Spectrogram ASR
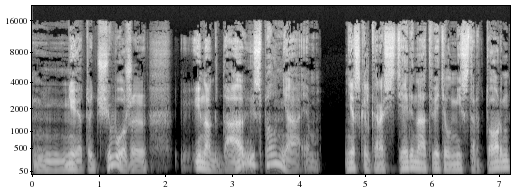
«Нет, отчего же? Иногда исполняем», — несколько растерянно ответил мистер Торн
